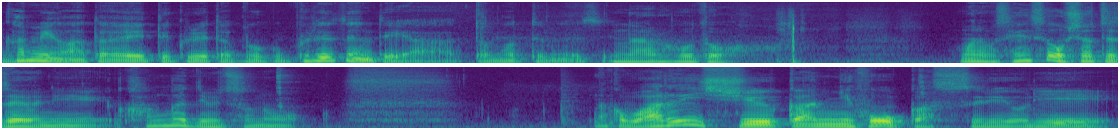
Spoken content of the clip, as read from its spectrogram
神が与えてくれた僕プレゼントやと思ってるんですよ。なるほど。まあでも先生おっしゃってたように考えてみるとそのなんか悪い習慣にフォーカスするより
